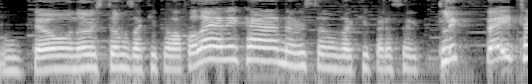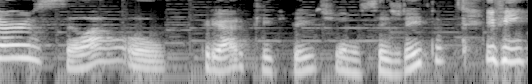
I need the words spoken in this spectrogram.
Então, não estamos aqui pela polêmica, não estamos aqui para ser clickbaiters, sei lá, ou criar clickbait, eu não sei direito. Enfim,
